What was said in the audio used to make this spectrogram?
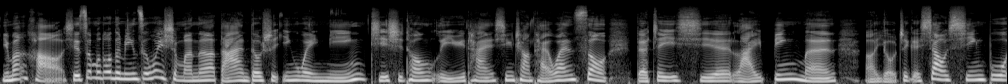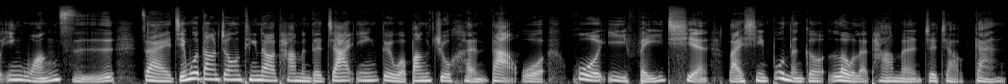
你们好，写这么多的名字，为什么呢？答案都是因为您即时通、鲤鱼潭、新唱台湾颂的这一些来宾们，呃，有这个孝心播音王子，在节目当中听到他们的佳音，对我帮助很大，我。”获益匪浅，来信不能够漏了他们，这叫感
